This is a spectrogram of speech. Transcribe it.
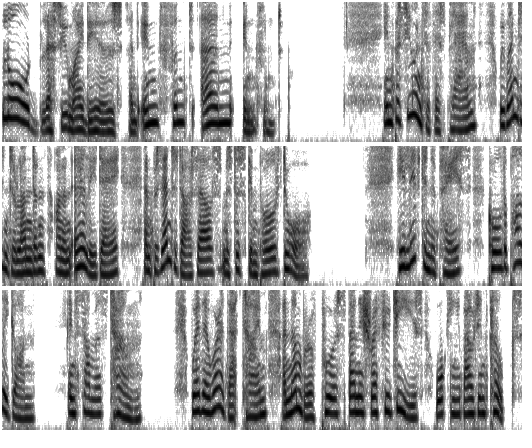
Lord bless you, my dears, an infant, an infant! In pursuance of this plan, we went into London on an early day and presented ourselves at Mr. Skimpole's door. He lived in a place called the Polygon in Somers Town, where there were at that time a number of poor Spanish refugees walking about in cloaks,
